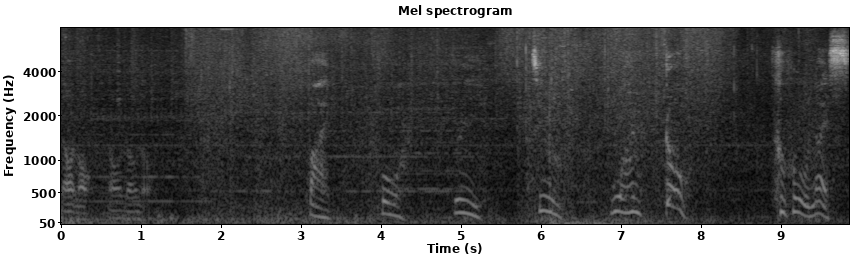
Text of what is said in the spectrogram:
no, no, no, no, no. Five, four, three, two, one, go! Ooh, nice.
